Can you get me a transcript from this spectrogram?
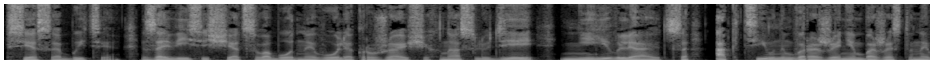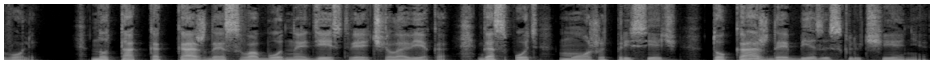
Все события, зависящие от свободной воли окружающих нас людей, не являются активным выражением божественной воли. Но так как каждое свободное действие человека Господь может пресечь, то каждое без исключения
